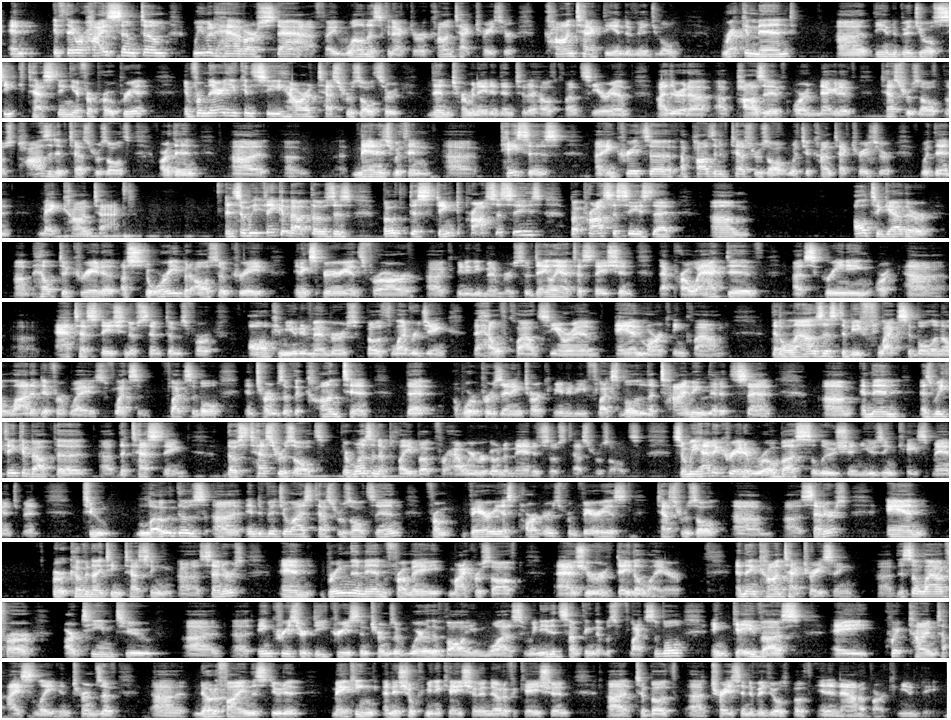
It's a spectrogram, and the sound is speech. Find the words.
And if they were high symptom, we would have our staff, a wellness connector, a contact tracer, contact the individual, recommend uh, the individual seek testing if appropriate. And from there, you can see how our test results are then terminated into the Health Cloud CRM, either at a, a positive or a negative test result. Those positive test results are then uh, uh, managed within uh, cases uh, and creates a, a positive test result, which a contact tracer would then make contact. And so we think about those as both distinct processes, but processes that um, altogether um, help to create a, a, story, but also create an experience for our uh, community members. So daily attestation, that proactive uh, screening or uh, uh attestation of symptoms for all community members, both leveraging the Health Cloud CRM and Marketing Cloud that allows us to be flexible in a lot of different ways. Flexi flexible in terms of the content that we're presenting to our community, flexible in the timing that it's sent. Um, and then as we think about the, uh, the testing, those test results, there wasn't a playbook for how we were going to manage those test results. So we had to create a robust solution using case management to load those uh, individualized test results in from various partners, from various test result um, uh, centers, and or COVID-19 testing uh, centers and bring them in from a Microsoft Azure data layer. And then contact tracing. Uh, this allowed for our, our team to uh, uh, increase or decrease in terms of where the volume was. So we needed something that was flexible and gave us a quick time to isolate in terms of uh, notifying the student, making initial communication and notification uh, to both trace individuals both in and out of our community.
